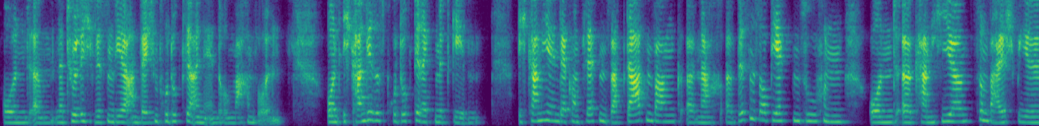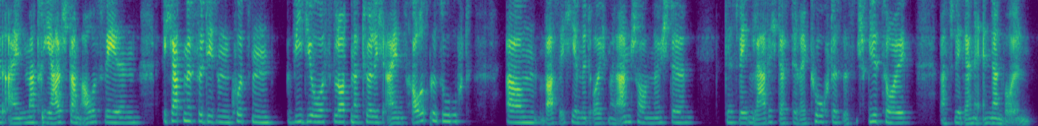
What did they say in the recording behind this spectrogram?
und ähm, natürlich wissen wir, an welchem Produkt wir eine Änderung machen wollen. Und ich kann dieses Produkt direkt mitgeben. Ich kann hier in der kompletten SAP-Datenbank äh, nach äh, Business-Objekten suchen und äh, kann hier zum Beispiel einen Materialstamm auswählen. Ich habe mir für diesen kurzen Videoslot natürlich eins rausgesucht, ähm, was ich hier mit euch mal anschauen möchte. Deswegen lade ich das direkt hoch. Das ist ein Spielzeug, was wir gerne ändern wollen.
